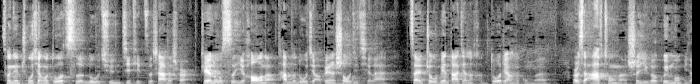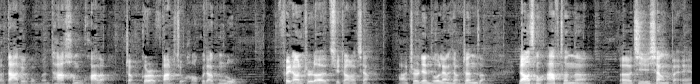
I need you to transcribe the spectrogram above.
曾经出现过多次鹿群集体自杀的事儿。这些鹿死以后呢，它们的鹿角被人收集起来，在周边搭建了很多这样的拱门。而在 Afton 呢，是一个规模比较大的一个拱门，它横跨了整个八十九号国家公路，非常值得去照照相啊！这是沿途两个小镇子，然后从 Afton 呢，呃，继续向北，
